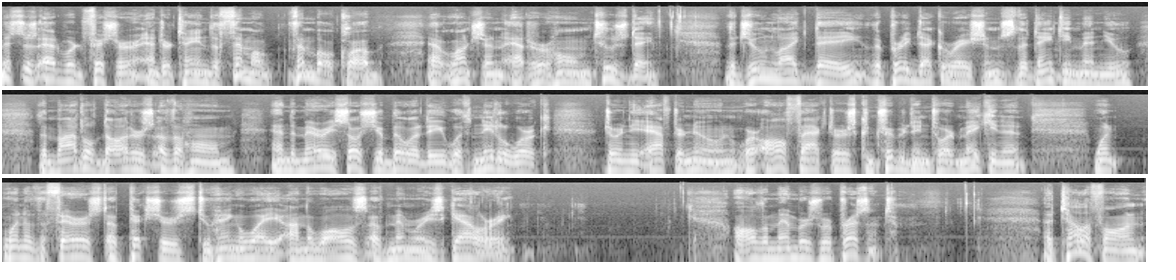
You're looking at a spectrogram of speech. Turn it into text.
Mrs. Edward Fisher entertained the Thimble, Thimble Club at luncheon at her home Tuesday. The June like day, the pretty decorations, the dainty menu, the model daughters of the home, and the merry sociability with needlework during the afternoon were all factors contributing toward making it one, one of the fairest of pictures to hang away on the walls of Memory's gallery. All the members were present. A telephone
